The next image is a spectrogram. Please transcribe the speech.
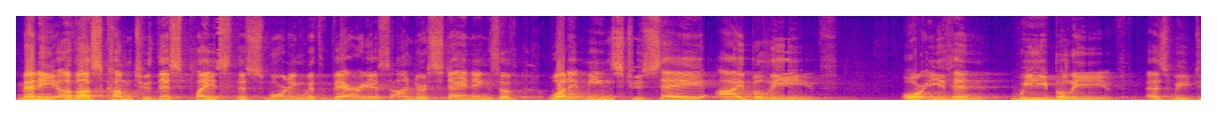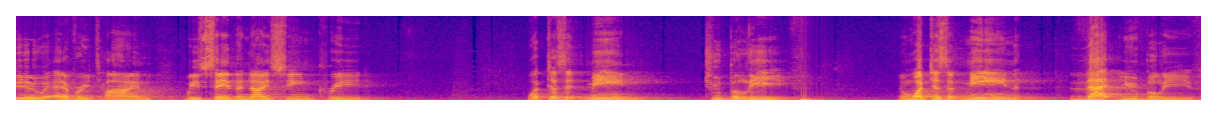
Many of us come to this place this morning with various understandings of what it means to say, I believe, or even we believe, as we do every time we say the Nicene Creed. What does it mean to believe? And what does it mean that you believe?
